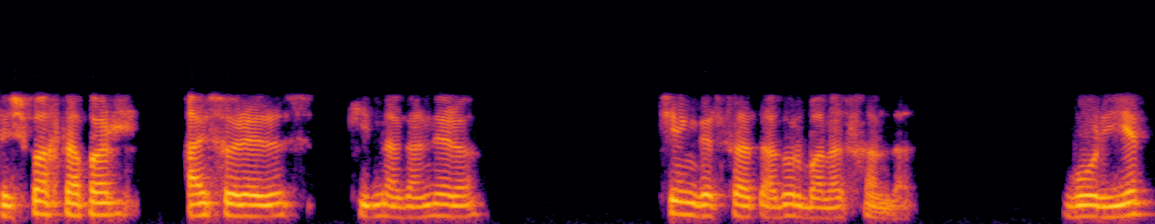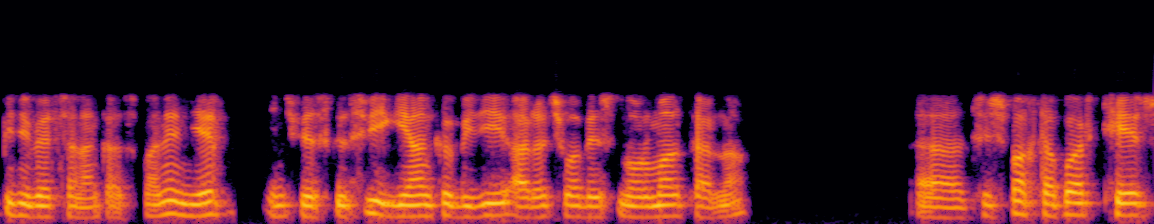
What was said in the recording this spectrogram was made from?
Դժբախտաբար այսօրերս քիննականները չեն գրծած ադոր բանասխանդան որ երբ պիտի վերջանանք ասպանեն երբ ինչպես սկսվի կյանքը պիտի առաջվա պես նորմալ դառնա դժբախտաբար թեր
